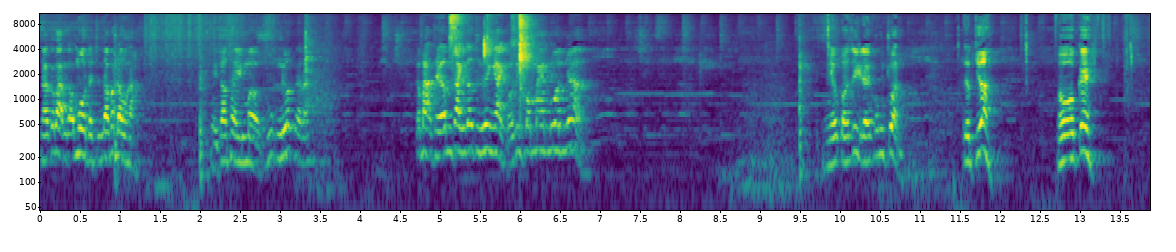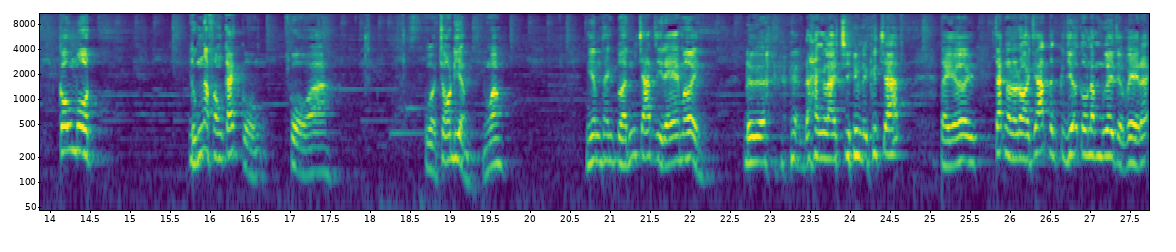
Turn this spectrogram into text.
Nào, các bạn gõ một thì chúng ta bắt đầu nào. Để cho thầy mở vụn nước ra đây các bạn thấy âm thanh các thứ, hình ảnh có gì comment luôn nhá nếu có gì đấy không chuẩn. Được chưa? Rồi, ok. Câu 1 đúng là phong cách của của à, của cho điểm đúng không? Nghiêm thanh tuấn chat gì đấy em ơi? Đưa, đang livestream để cứ chat. Thầy ơi chắc là nó đòi chat từ giữa câu 50 trở về đấy.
